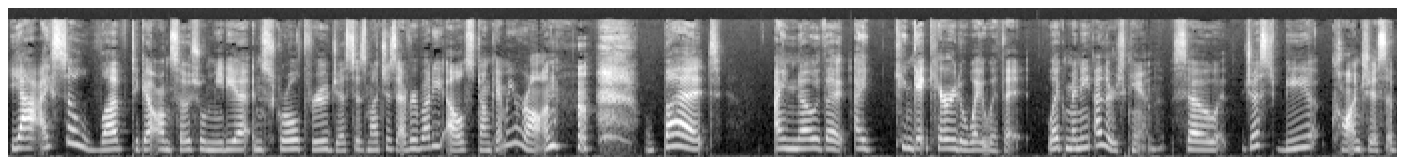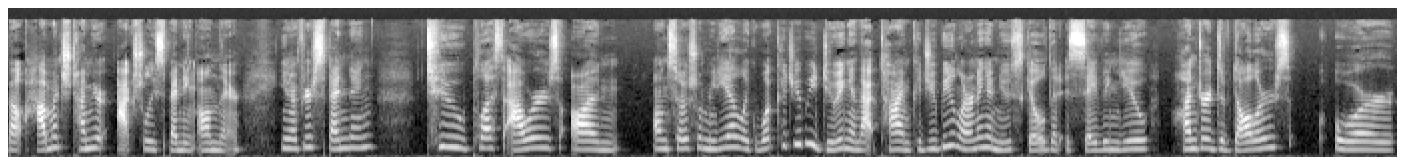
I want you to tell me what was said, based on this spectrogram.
Yeah, I still love to get on social media and scroll through just as much as everybody else, don't get me wrong. but I know that I can get carried away with it like many others can. So just be conscious about how much time you're actually spending on there. You know, if you're spending 2 plus hours on on social media, like what could you be doing in that time? Could you be learning a new skill that is saving you hundreds of dollars or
